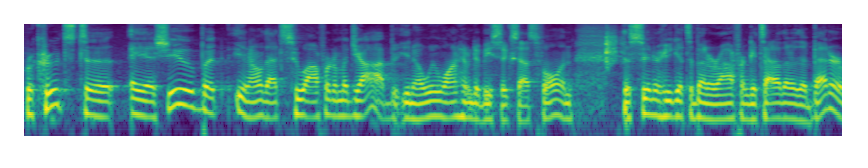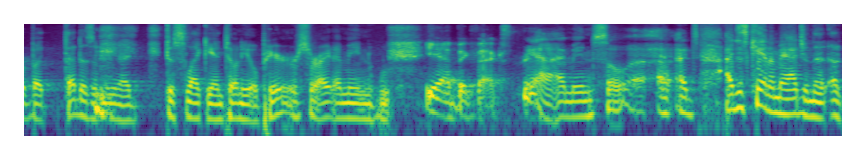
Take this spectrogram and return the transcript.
recruits to ASU, but you know that's who offered him a job. You know, we want him to be successful, and the sooner he gets a better offer and gets out of there, the better. But that doesn't mean I dislike Antonio Pierce, right? I mean, yeah, big facts. yeah, I mean, so uh, I, I, I just can't imagine that a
